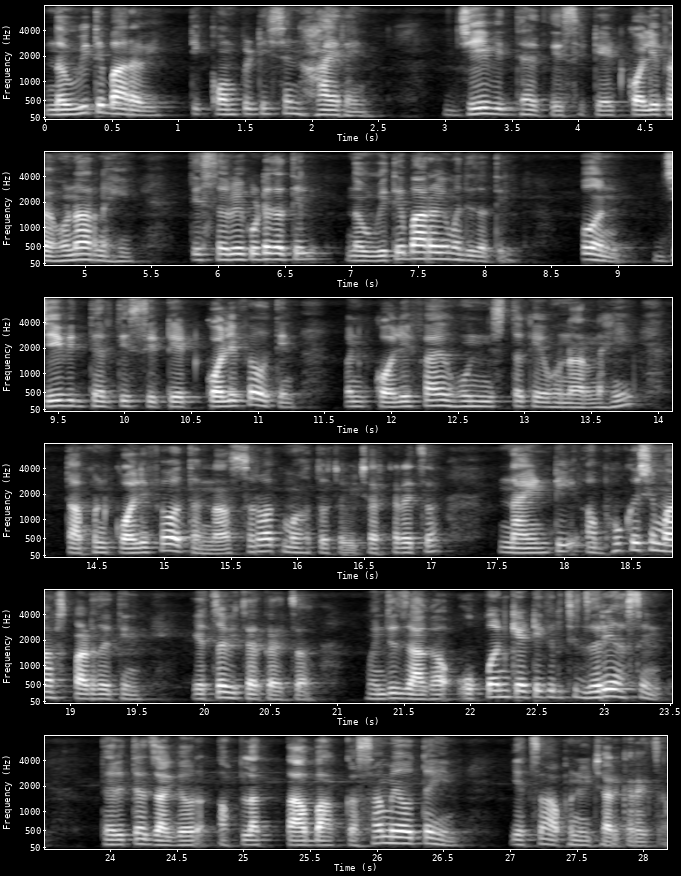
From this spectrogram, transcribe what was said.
नववी ते बारावी ती कॉम्पिटिशन हाय राहील जे विद्यार्थी सिटेट एट क्वालिफाय होणार नाही ते सर्व कुठे जातील? नववी ते बारावीमध्ये जातील. पण जे विद्यार्थी सी टी क्वालिफाय होतील पण क्वालिफाय होऊन नुसतं काही होणार नाही. तर आपण क्वालिफाय होताना सर्वात महत्त्वाचा विचार करायचा नाईंटी अभो कसे मार्क्स पाडता येतील याचा विचार करायचा. म्हणजे जागा ओपन कॅटेगरीची जरी असेल तरी त्या जागेवर आपला ताबा कसा मिळवता येईल याचा आपण विचार करायचा.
